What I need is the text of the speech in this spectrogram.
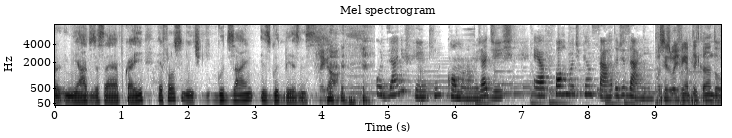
em meados dessa época aí. Ele falou o seguinte: good design is good business. Legal. o design thinking, como o nome já diz, é a forma de pensar do design. Vocês hoje vêm aplicando,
